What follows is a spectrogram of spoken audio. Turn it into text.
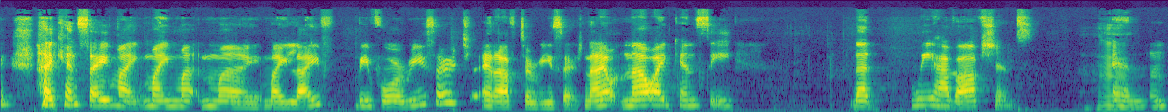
i can say my my my my, my life before research and after research. Now now i can see that we have options. Hmm. and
